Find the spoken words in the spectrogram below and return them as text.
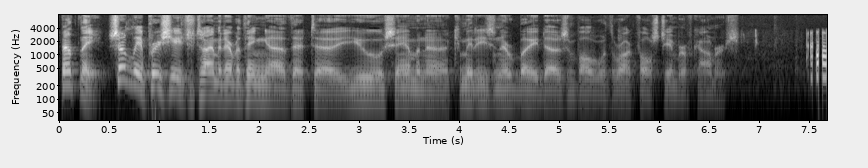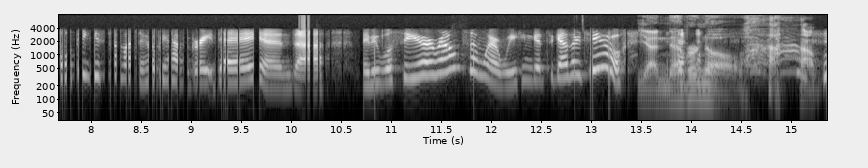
Bethany, certainly appreciate your time and everything uh, that uh, you, Sam, and uh, committees and everybody does involved with the Rock Falls Chamber of Commerce. Oh, thank you so much. I hope you have a great day. And uh, maybe we'll see you around somewhere. We can get together too. You never know.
